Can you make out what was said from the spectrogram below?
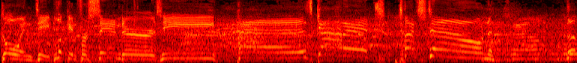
going deep, looking for Sanders. He has got it! Touchdown! The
